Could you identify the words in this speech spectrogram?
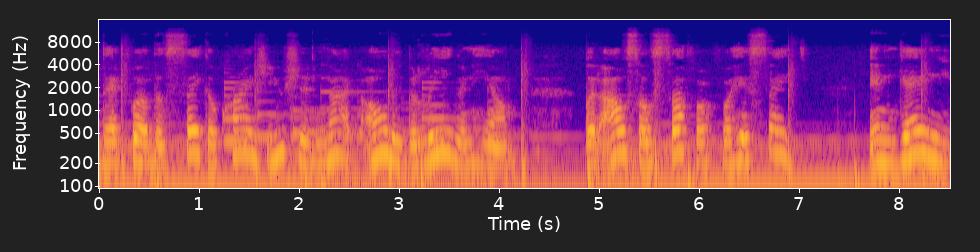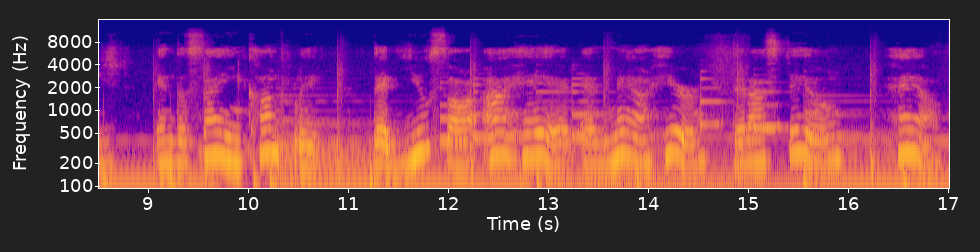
that for the sake of Christ you should not only believe in him, but also suffer for his sake, engaged in the same conflict that you saw I had and now hear that I still have.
